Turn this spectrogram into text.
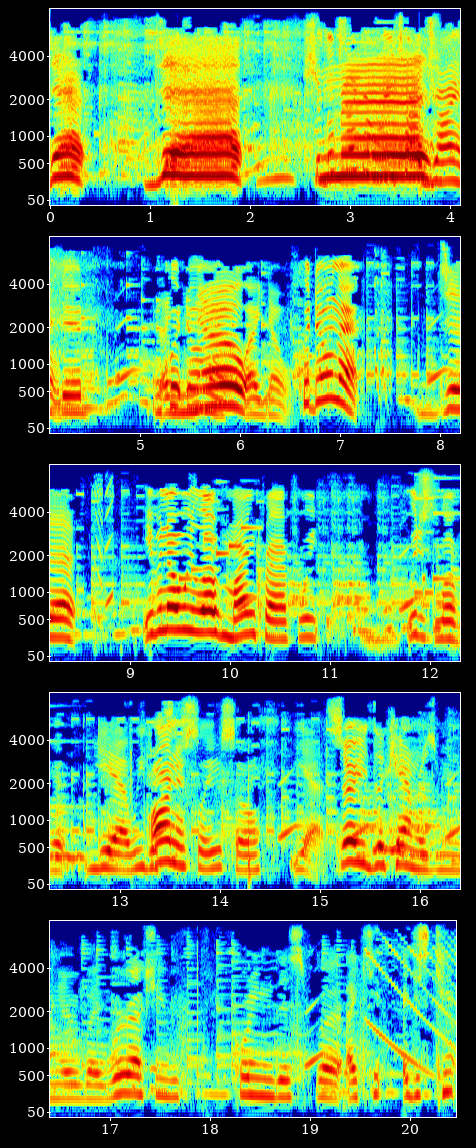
That! That! He looks like a retard Smash! giant, dude. And I quit doing that. know, I know. Quit doing that. That. Even though we love Minecraft, we we just love it. Yeah, we just. Honestly, so Yeah, sorry the camera's moving, everybody. We're actually recording this, but I can't. I just can't.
